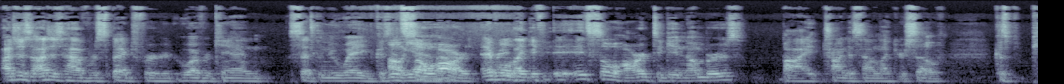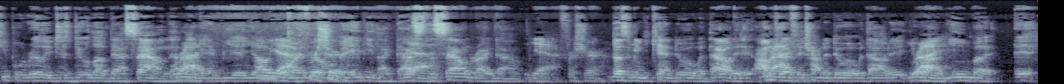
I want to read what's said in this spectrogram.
I just I just have respect for whoever can set the new wave because Oh, it's yeah, so bro. hard. Every Well- like if it, it's so hard to get numbers by trying to sound like yourself because people really just do love that sound. That Right. like NBA oh, young Oh, yeah, boy, little sure. baby, like that's Yeah. the sound right now. yeah, for sure. Doesn't mean you can't do it without it. I'm Right. definitely trying to do it without it. You know what I Right. mean? But it.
